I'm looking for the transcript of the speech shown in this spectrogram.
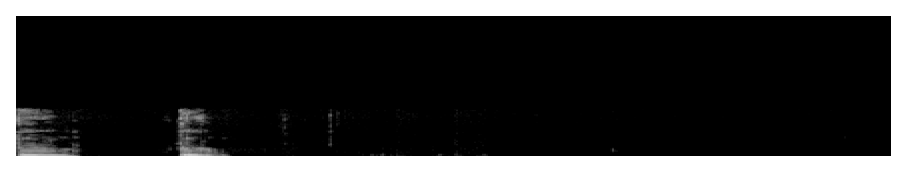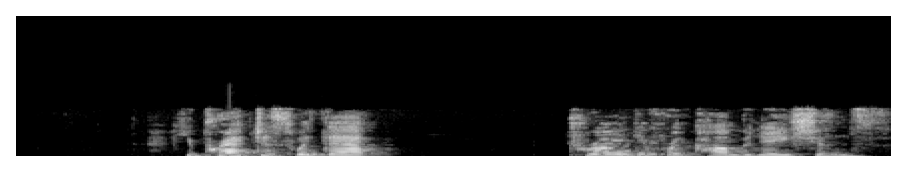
boom, boom. You practice with that, try different combinations.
